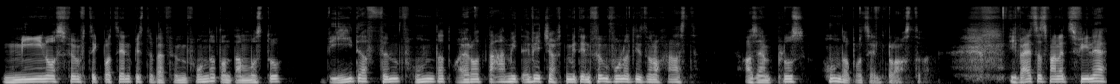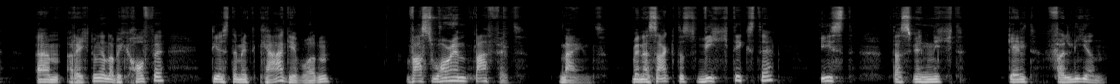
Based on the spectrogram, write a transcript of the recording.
minus 50% bist du bei 500 und dann musst du wieder 500 Euro damit erwirtschaften, mit den 500, die du noch hast. Also ein plus 100% brauchst du. Ich weiß, das waren jetzt viele ähm, Rechnungen, aber ich hoffe, dir ist damit klar geworden, was Warren Buffett meint, wenn er sagt, das Wichtigste ist, dass wir nicht Geld verlieren.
